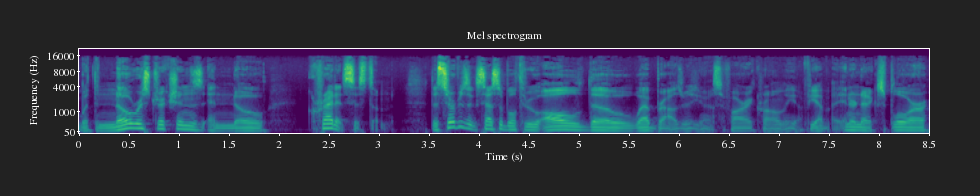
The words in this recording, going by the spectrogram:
with no restrictions and no credit system. The service is accessible through all the web browsers, you know, Safari, Chrome. You know, if you have Internet Explorer,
